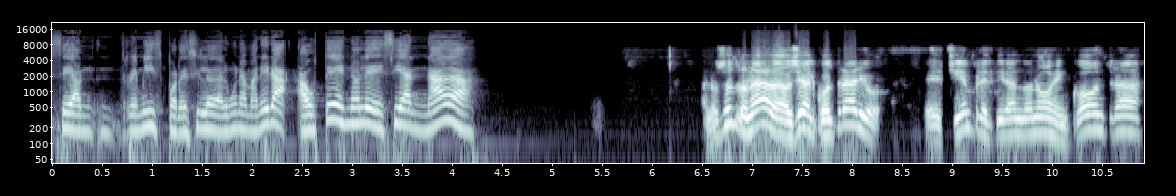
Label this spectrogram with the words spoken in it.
sean remis, por decirlo de alguna manera. ¿A ustedes no le decían nada? A nosotros nada, o sea, al contrario, siempre tirándonos en contra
